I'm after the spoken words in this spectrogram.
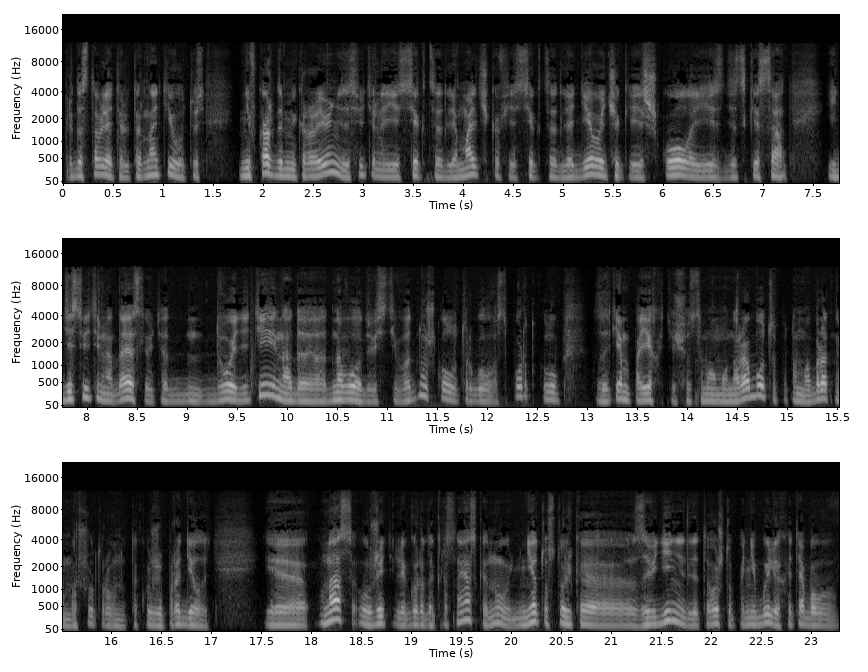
предоставлять альтернативу. То есть не в каждом микрорайоне действительно есть секция для мальчиков, есть секция для девочек, есть школа, есть детский сад. И действительно, да, если у тебя двое детей, надо одного отвезти в одну школу, другого в спортклуб, затем поехать еще самому на работу, потом обратный маршрут ровно такой же проделать. И э, у нас, у жителей города Красноярска, ну, нету столько заведений для того, чтобы они были хотя бы в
